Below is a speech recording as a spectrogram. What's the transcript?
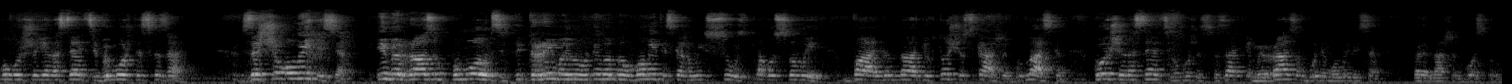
кого що є на серці, ви можете сказати. За що молитися? І ми разом помолимося, підтримаємо один одного, молитись, скажемо, Ісус, благослови, Валю, Надю, хто що скаже, будь ласка, кого що на серці ви можете сказати, і ми разом будемо молитися перед нашим Господом.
